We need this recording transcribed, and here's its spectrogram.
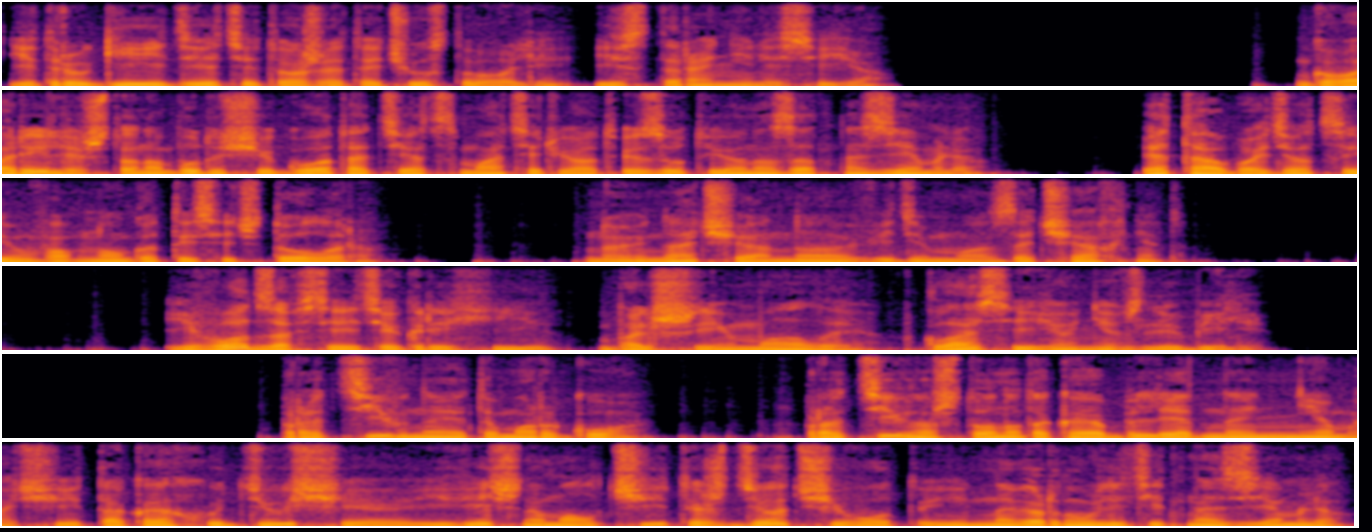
И другие дети тоже это чувствовали и сторонились ее. Говорили, что на будущий год отец с матерью отвезут ее назад на землю. Это обойдется им во много тысяч долларов. Но иначе она, видимо, зачахнет. И вот за все эти грехи, большие и малые, в классе ее не взлюбили. Противно это Марго. Противно, что она такая бледная немочь, и такая худющая, и вечно молчит, и ждет чего-то, и, наверное, улетит на землю.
